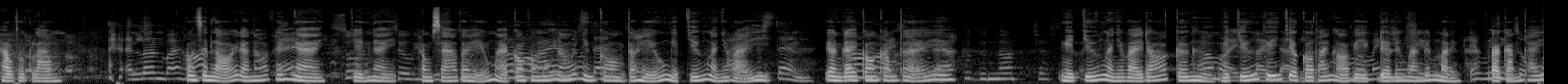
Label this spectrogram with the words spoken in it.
học thuộc lòng. Con xin lỗi đã nói với Ngài chuyện này. Không sao, tôi hiểu mà. Con không muốn nói, nhưng con, tôi hiểu nghiệp chướng là như vậy. Gần đây con không thể... Nghiệp chướng là như vậy đó, cưng. Nghiệp chướng khiến cho cô thấy mọi việc đều liên quan đến mình và cảm thấy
